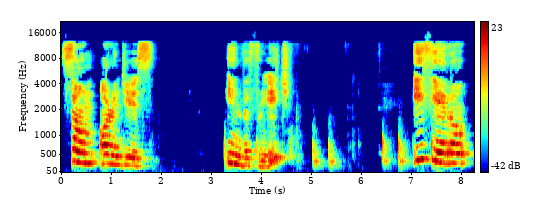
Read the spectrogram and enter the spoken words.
Some oranges in the fridge. Y cierro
